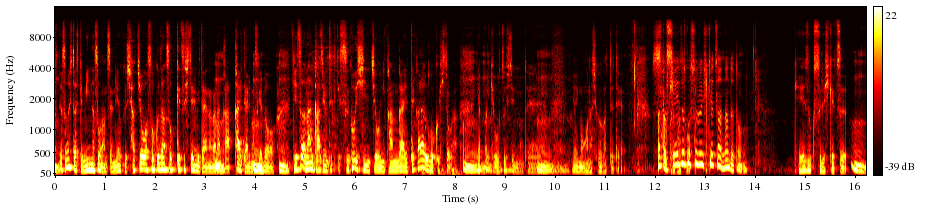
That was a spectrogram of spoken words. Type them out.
うん。でその人たちってみんなそうなんですよね。よく社長は即断即決してるみたいなのがなんか書いてありますけど、うん。うん。実は何か始める時ってすごい慎重に考えてから動く人がうん。やっぱり共通してるので、ん。いや今お話伺ってて。あとさすが継続する秘訣は何だと思継続する秘訣。う、うん、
